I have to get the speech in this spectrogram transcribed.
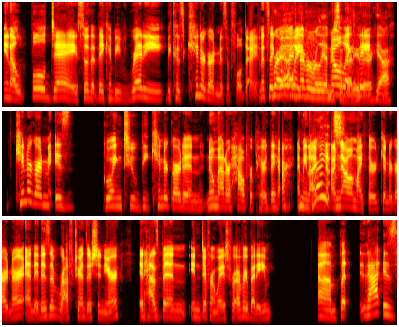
in a full day so that they can be ready because kindergarten is a full day. And it's like, right. well, I've wait, never really no, understood like that they- either. yeah. kindergarten is going to be kindergarten no matter how prepared they are. I mean, I'm, Right. I'm now in my third kindergartner and it is a rough transition year. It has been in different ways for everybody. Um, but that is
